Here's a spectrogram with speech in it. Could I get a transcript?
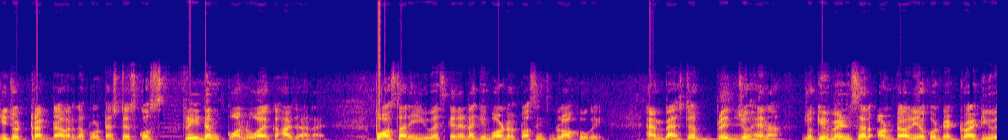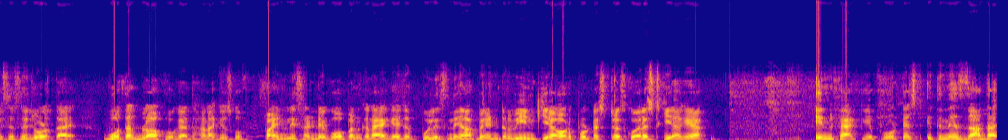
ये जो ट्रक ड्राइवर का प्रोटेस्ट है, इसको फ्रीडम कॉन्वॉय कहा जा रहा है। बहुत सारी यूएस कनाडा की बॉर्डर क्रॉसिंग ब्लॉक हो गई। एम्बेसडर ब्रिज जो है ना, जो कि विंडसर ऑन्टारियो को डेट्रॉइट यूएसए से जोड़ता है, वो तक ब्लॉक हो गया था। हालाँकि उसको फाइनली संडे को ओपन कराया गया, जब पुलिस ने यहाँ पे इंटरवीन किया और प्रोटेस्टर्स को अरेस्ट किया गया। इनफैक्ट ये प्रोटेस्ट इतने ज़्यादा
